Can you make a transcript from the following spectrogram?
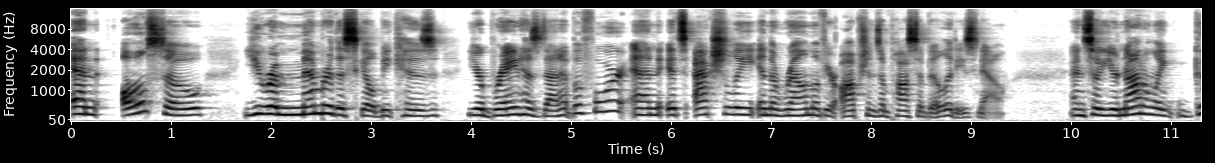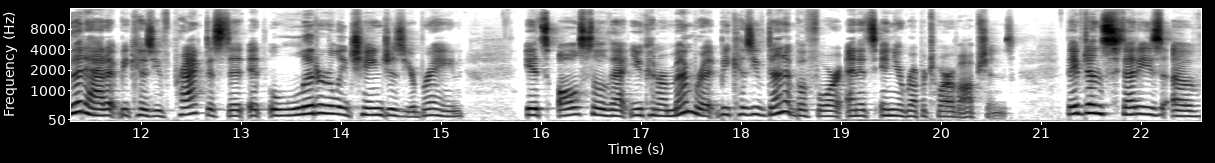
And also you remember the skill because your brain has done it before and it's actually in the realm of your options and possibilities now. And so you're not only good at it because you've practiced it, it literally changes your brain. It's also that you can remember it because you've done it before and it's in your repertoire of options. They've done studies of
